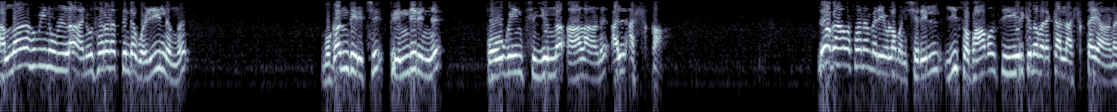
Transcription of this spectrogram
അള്ളാഹുവിനുള്ള അനുസരണത്തിന്റെ വഴിയിൽ നിന്ന് മുഖം തിരിച്ച് പിന്തിരിഞ്ഞ് പോവുകയും ചെയ്യുന്ന ആളാണ് അൽ അഷ്ക ലോകാവസാനം വരെയുള്ള മനുഷ്യരിൽ ഈ സ്വഭാവം സ്വീകരിക്കുന്നവരൊക്കെ അൽ അഷ്കയാണ്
